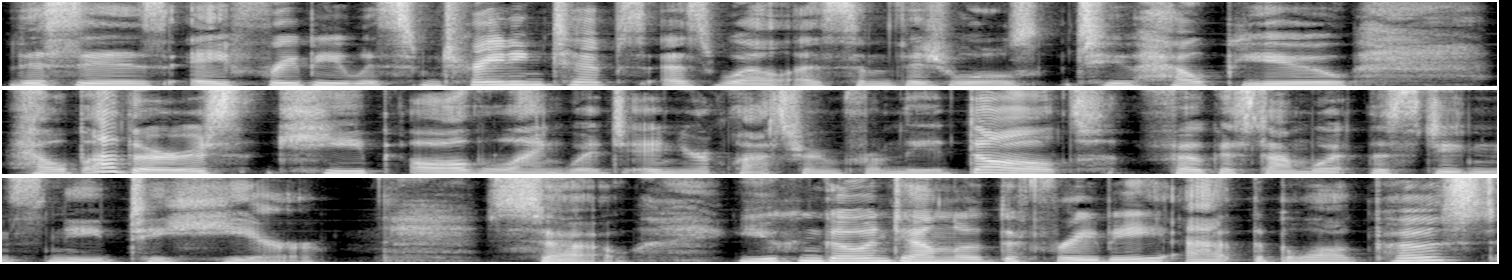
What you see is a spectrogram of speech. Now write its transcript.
this is a freebie with some training tips as well as some visuals to help you help others keep all the language in your classroom from the adult focused on what the students need to hear. So you can go and download the freebie at the blog post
